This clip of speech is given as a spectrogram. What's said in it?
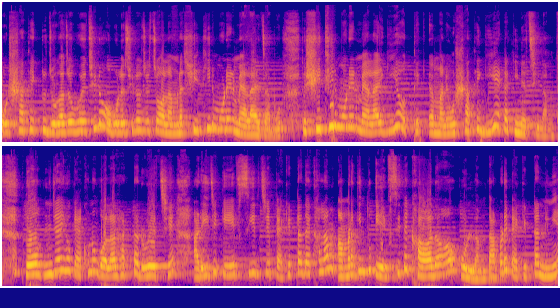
ওর সাথে একটু যোগাযোগ হয়েছিল। ও বলেছিল যে, চল, আমরা সিথির মোড়ের মেলায় যাব। তো সিথির মোড়ের মেলায় গিয়ে ওর থেকে মানে ওর সাথে গিয়ে এটা কিনেছিলাম। তো যাই হোক এখনও গলার হাটটা রয়েছে। আর এই যে কেএফসির যে প্যাকেটটা দেখালাম, আমরা কিন্তু কেএফসিতে খাওয়া দাওয়াও করলাম। তারপরে প্যাকেটটা নিয়ে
